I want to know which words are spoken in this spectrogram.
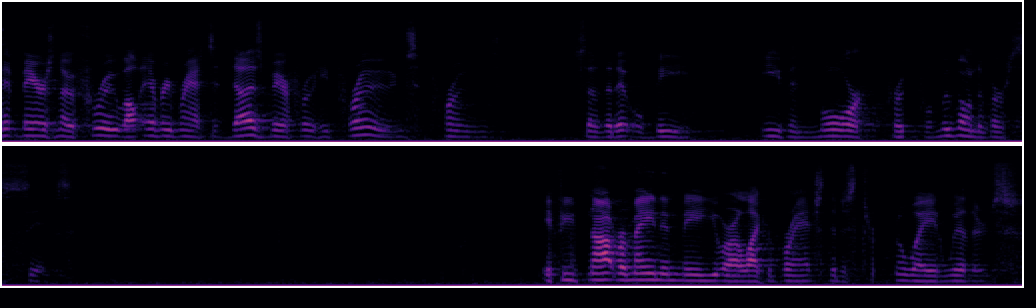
that bears no fruit, while every branch that does bear fruit, he prunes, prunes, so that it will be even more fruitful. Move on to verse 6. If you do not remain in me, you are like a branch that is thrown away and withers.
